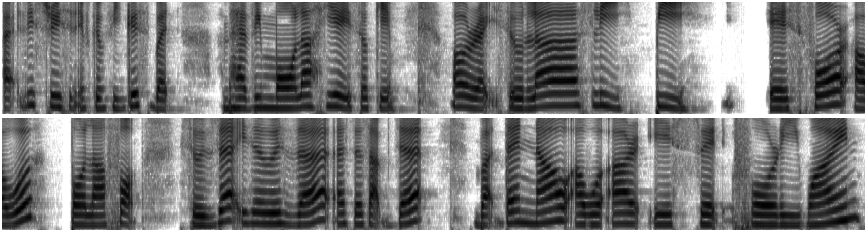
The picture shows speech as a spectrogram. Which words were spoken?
at least three significant figures but I'm having more lah. Here it's okay. Alright so lastly P is for our polar form. So Z is always Z as the subject but then now our R is set 41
